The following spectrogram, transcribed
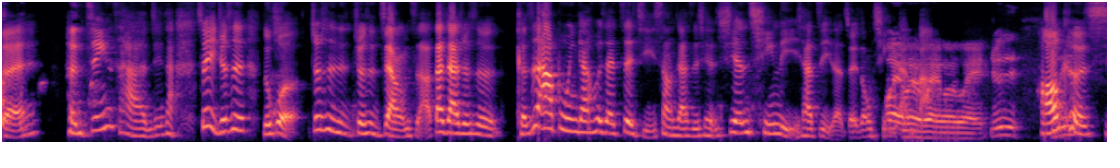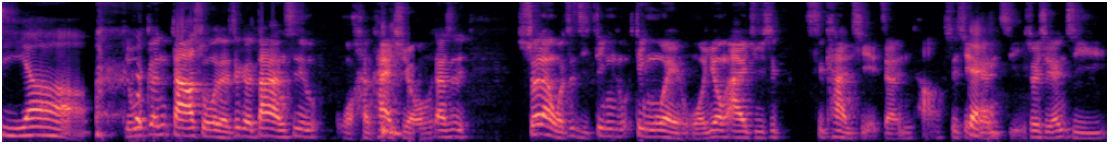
对。很精彩，很精彩。所以就是，如果就是就是这样子啊，大家就是，可是阿布应该会在这集上架之前，先清理一下自己的追踪清单吧。喂喂喂喂，就是好可惜哦。如跟大家说的，这个当然是我很害羞，但是虽然我自己定定位，我用 IG 是是看写真，好是写真集，所以写真集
